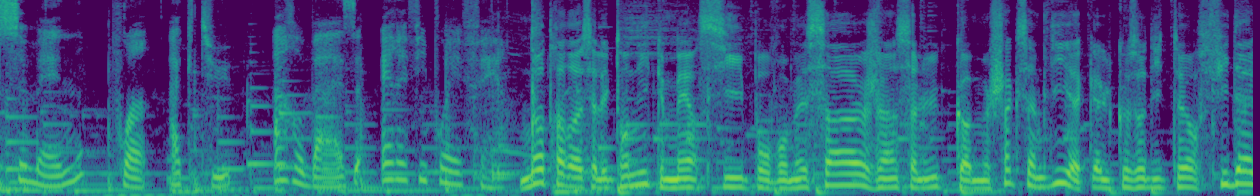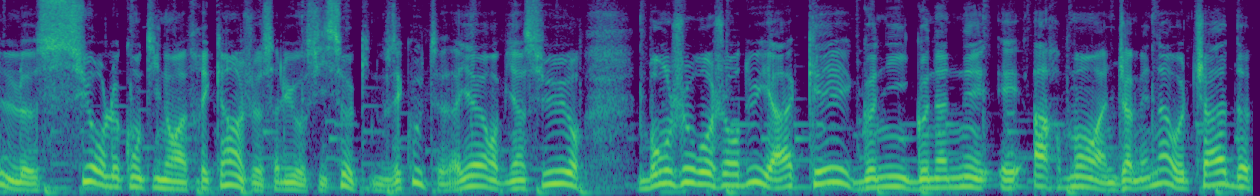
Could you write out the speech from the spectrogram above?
semaine.actu.rfi.fr. Notre adresse électronique, merci pour vos messages. Un salut comme chaque samedi à quelques auditeurs fidèles sur le continent africain. Je salue aussi ceux qui nous écoutent ailleurs, bien sûr. Bonjour aujourd'hui à Ake, Goni Gonané et Armand à N'Djamena au Tchad.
